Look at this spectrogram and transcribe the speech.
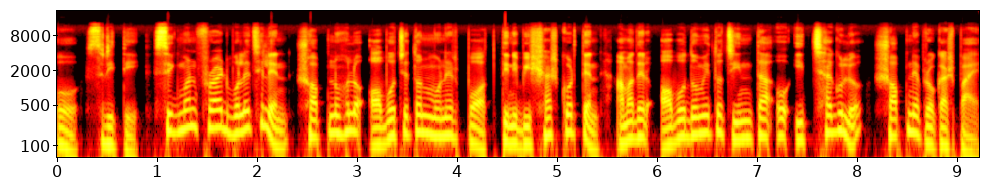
ও স্মৃতি। সিগমন্ড ফ্রয়েড বলেছিলেন, স্বপ্ন হল অবচেতন মনের পথ। তিনি বিশ্বাস করতেন, আমাদের অবদমিত চিন্তা ও ইচ্ছাগুলো স্বপ্নে প্রকাশ পায়।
